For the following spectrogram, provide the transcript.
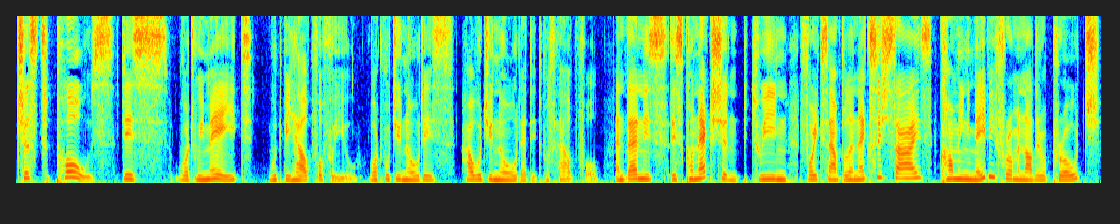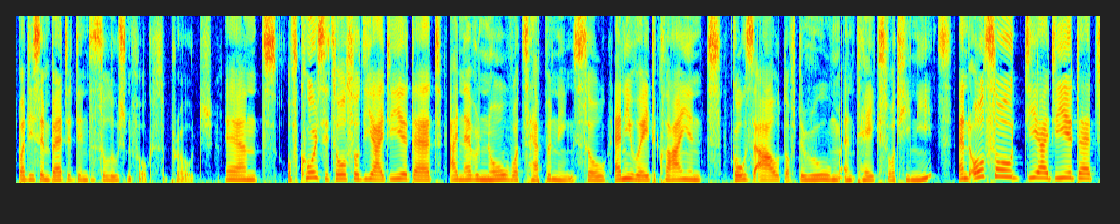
just suppose this, what we made, would be helpful for you? What would you notice? How would you know that it was helpful? And then is this connection between, for example, an exercise coming maybe from another approach, but is embedded in the solution focused approach. And of course, it's also the idea that I never know what's happening. So, anyway, the client goes out of the room and takes what he needs. And also the idea that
